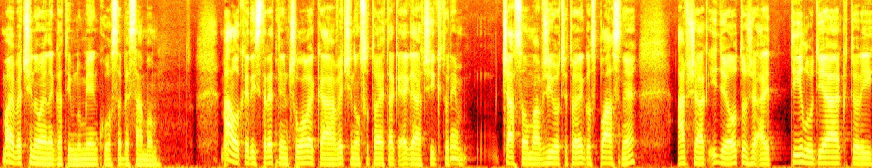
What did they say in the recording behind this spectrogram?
majú väčšinou aj negatívnu mienku o sebe samom. Málo kedy stretnem človeka, väčšinou sú to aj tak egáči, ktorým časom a v živote to ego splásne, avšak ide o to, že aj tí ľudia, ktorí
